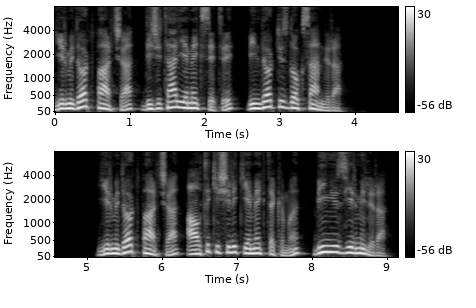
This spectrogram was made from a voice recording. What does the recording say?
24 parça, dijital yemek seti, 1490 lira. 24 parça, 6 kişilik yemek takımı, 1120 lira.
